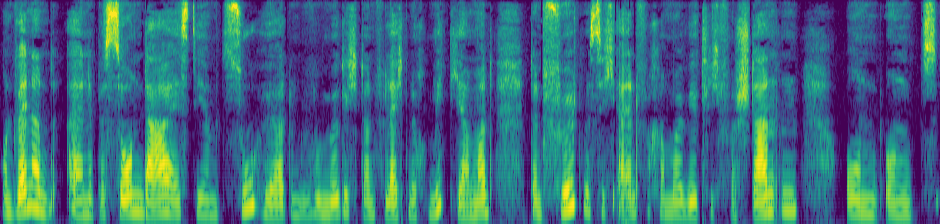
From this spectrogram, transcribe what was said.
Und wenn dann eine Person da ist, die ihm zuhört und womöglich dann vielleicht noch mitjammert, dann fühlt man sich einfach einmal wirklich verstanden und, und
